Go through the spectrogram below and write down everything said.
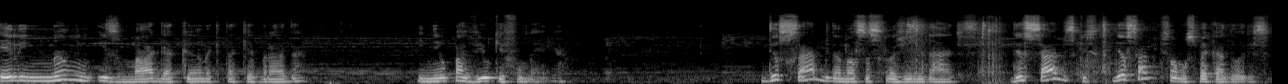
ele não esmaga a cana que está quebrada e nem o pavio que fumega. Deus sabe das nossas fragilidades. Deus sabe que, Deus sabe que somos pecadores.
